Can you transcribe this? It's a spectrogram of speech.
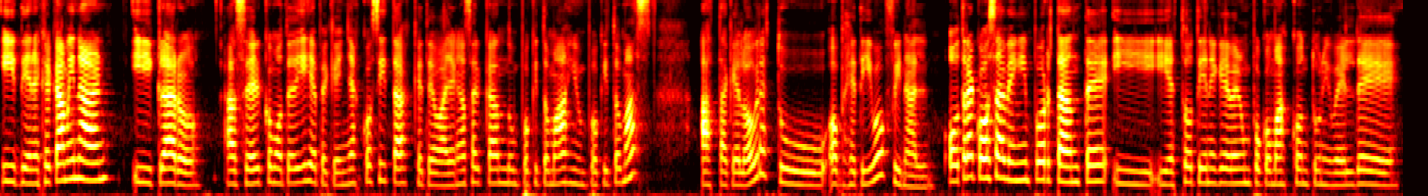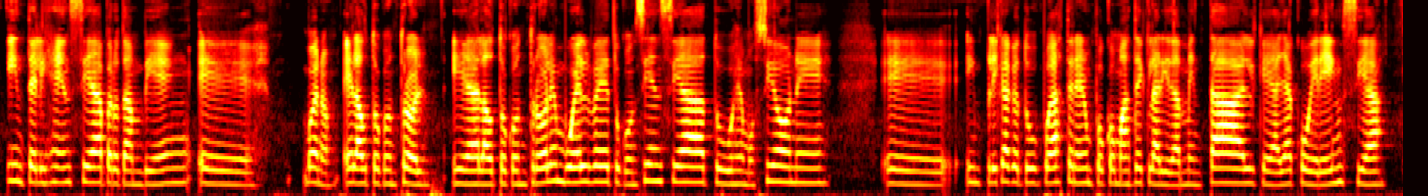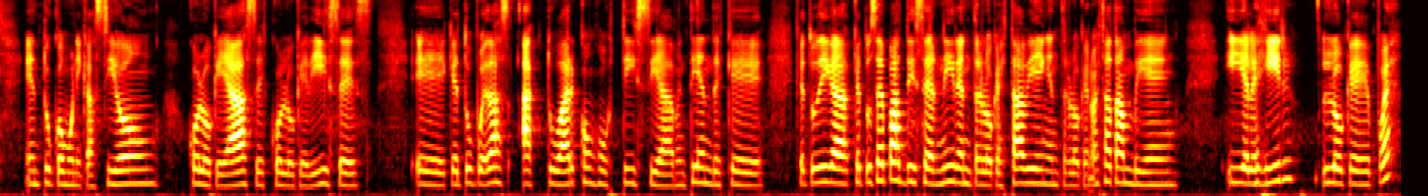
Y tienes que caminar y claro, hacer, como te dije, pequeñas cositas que te vayan acercando un poquito más y un poquito más hasta que logres tu objetivo final. Otra cosa bien importante, y, esto tiene que ver un poco más con tu nivel de inteligencia, pero también, eh, bueno, el autocontrol. Y el autocontrol envuelve tu conciencia, tus emociones. Eh, implica que tú puedas tener un poco más de claridad mental, que haya coherencia en tu comunicación, con lo que haces, con lo que dices. Eh, que tú puedas actuar con justicia, ¿me entiendes? Que, que tú digas, que tú sepas discernir entre lo que está bien, entre lo que no está tan bien y elegir lo que, pues,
